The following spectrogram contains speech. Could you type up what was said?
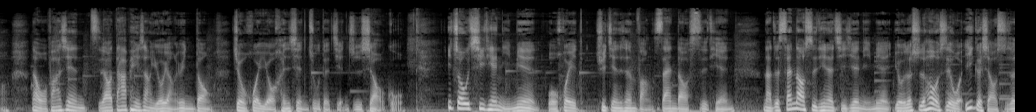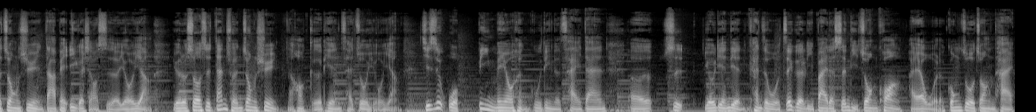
哦。那我发现，只要搭配上有氧运动，就会有很显著的减脂效果。一周七天里面，我会去健身房三到四天。那这三到四天的期间里面，有的时候是我一个小时的重训搭配一个小时的有氧，有的时候是单纯重训，然后隔天才做有氧。其实我并没有很固定的菜单，呃，是。有点点看着我这个礼拜的身体状况，还有我的工作状态，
